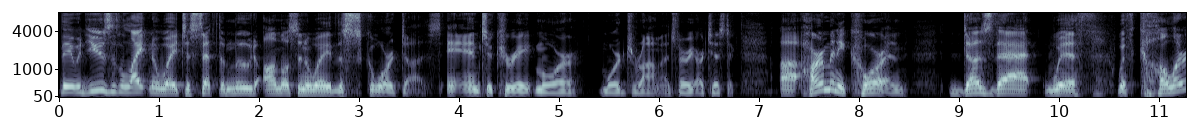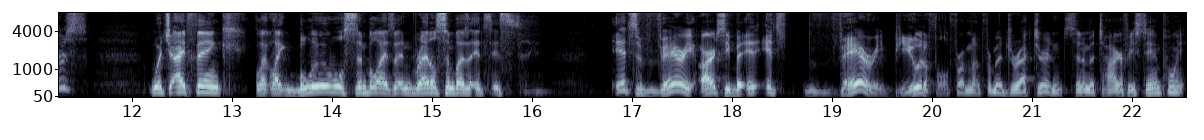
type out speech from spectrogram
they would use the light in a way to set the mood almost in a way the score does and, to create more more drama. It's very artistic. Uh, Harmony Korine does that with with colors, which I think like, like blue will symbolize and red will symbolize it's it's it's very artsy, but it, it's very beautiful from a, from a director and cinematography standpoint.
